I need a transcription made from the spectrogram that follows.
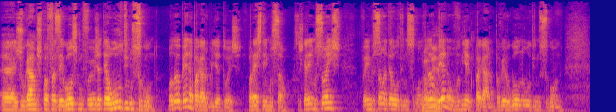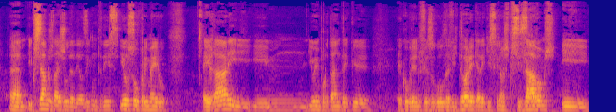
uh, jogamos para fazer gols, como foi hoje até o último segundo. Valeu a pena pagar o bilhete hoje, para esta emoção. Vocês querem emoções? Foi emoção até o último segundo. Valeu a pena o dinheiro que pagaram para ver o gol no último segundo. Um, e precisamos da ajuda deles. E como te disse, eu sou o primeiro a errar e, e, hum, e o importante é que é que o Breno fez o gol da vitória, que era isso que nós precisávamos e,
